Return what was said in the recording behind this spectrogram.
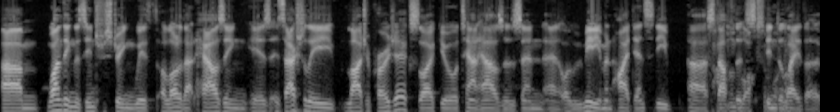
Um, one thing that's interesting with a lot of that housing is it's actually larger projects like your townhouses and, and or medium and high density uh, stuff that's been delayed. The,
